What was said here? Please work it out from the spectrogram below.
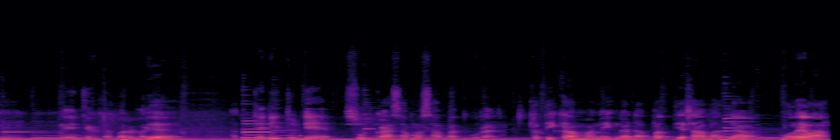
Hmm. nih cerita baru lagi. Iya. jadi itu dia suka sama sahabat orang. Ketika maneh nggak dapat ya sahabatnya boleh lah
